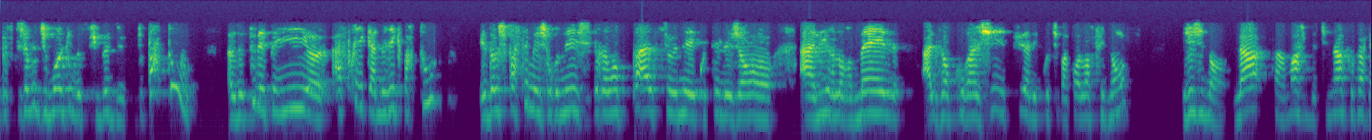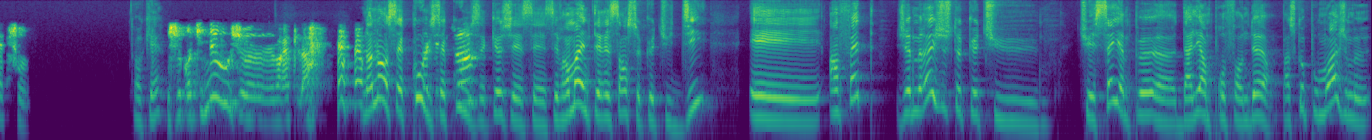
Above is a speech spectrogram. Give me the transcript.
Parce que j'avais du monde qui me suivait de, de partout, de tous les pays, euh, Afrique, Amérique, partout. Et donc, je passais mes journées, j'étais vraiment passionnée à écouter les gens, à lire leurs mails, à les encourager et puis à les écouter par rapport à leurs finances. J'ai dit non, là, ça marche, mais il faut faire quelque chose. Je continue ou je m'arrête là? Non, non, c'est cool, c'est cool. C'est que c'est vraiment intéressant ce que tu dis. Et en fait, j'aimerais juste que tu, tu essayes un peu euh, d'aller en profondeur. Parce que pour moi, je me,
